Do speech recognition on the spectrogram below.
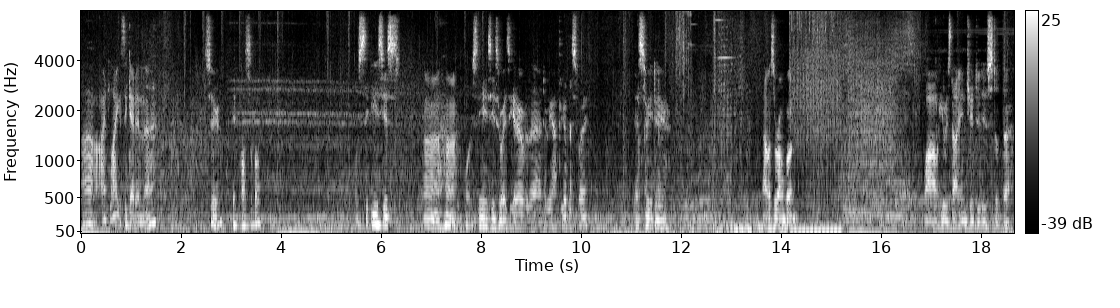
Uh, I'd like to get in there. Soon, if possible. What's the easiest... Uh-huh. What's the easiest way to get over there? Do we have to go this way? Yes, we do. That was the wrong button. Wow, he was that injured he just stood there.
